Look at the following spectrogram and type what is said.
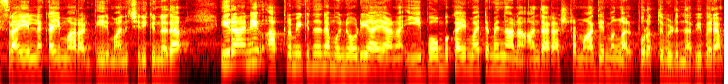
ഇസ്രായേലിന് കൈമാറാൻ തീരുമാനിച്ചിരിക്കുന്നത്. ഇറാനെ ആക്രമിക്കുന്നതിന് മുന്നോടിയായാണ് ഈ ബോംബ് കൈമാറ്റമെന്നാണ് അന്താരാഷ്ട്ര മാധ്യമങ്ങൾ പുറത്തുവിടുന്ന വിവരം.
